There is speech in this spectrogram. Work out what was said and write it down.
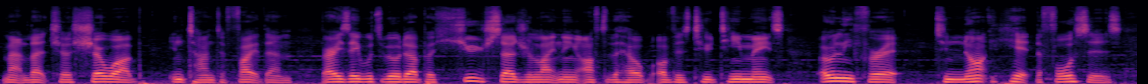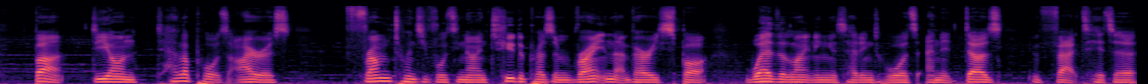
Matt Letscher, show up in time to fight them. Barry's able to build up a huge surge of lightning after the help of his two teammates, only for it to not hit the forces. But Deon teleports Iris from 2049 to the present, right in that very spot where the lightning is heading towards, and it does in fact hit her,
